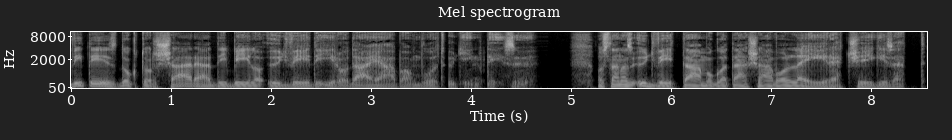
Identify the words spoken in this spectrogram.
Vitéz dr. Sárádi Béla ügyvédi irodájában volt ügyintéző. Aztán az ügyvéd támogatásával leérettségizett,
